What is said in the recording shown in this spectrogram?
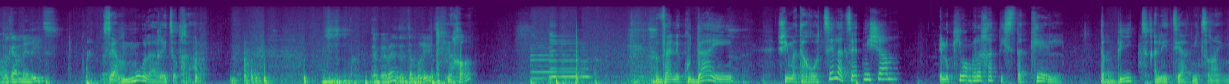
אבל גם מריץ זה אמור להריץ אותך, זה באמת, זה תמריץ נכון? והנקודה היא שאם אתה רוצה לצאת משם, אלוקים אומר לך, תסתכל, תביט על יציאת מצרים.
